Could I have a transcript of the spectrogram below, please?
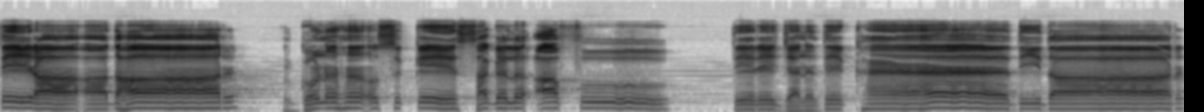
ਤੇਰਾ ਆਧਾਰ, ਗੁਣ ਉਸਕੇ ਸਗਲ ਆਫੂ, ਤੇਰੇ ਜਨ ਦੇਖੈ ਦੀਦਾਰ।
